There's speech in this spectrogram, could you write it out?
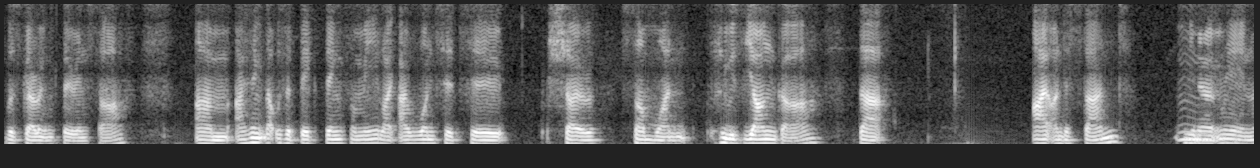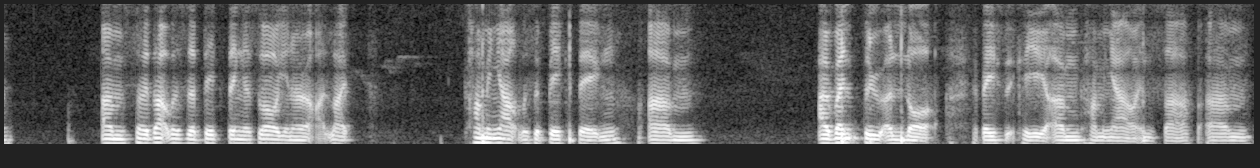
was going through and stuff. Um, I think that was a big thing for me. Like I wanted to show someone who's younger that I understand. Mm. You know what I mean? Um, so that was a big thing as well. You know, like coming out was a big thing. Um, I went through a lot, basically, um, coming out and stuff. Um,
